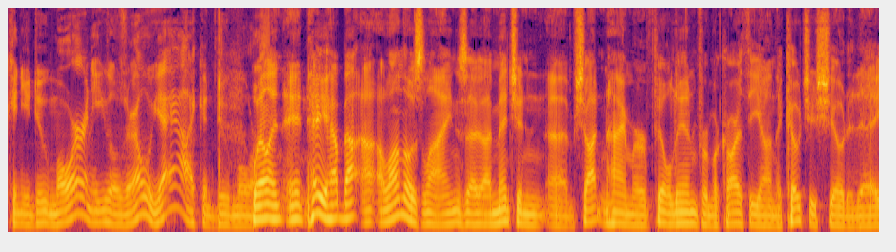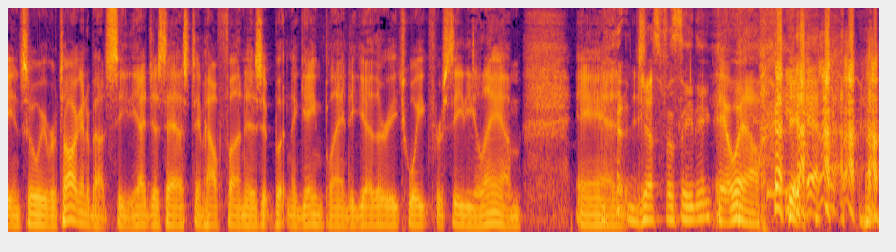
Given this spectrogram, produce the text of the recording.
"Can you do more?" And he goes, "Oh yeah, I can do more." Well, and, and hey, how about uh, along those lines? Uh, I mentioned uh, Schottenheimer filled in for McCarthy on the coaches show today, and so we were talking about CeeDee. I just asked him how fun is it putting a game plan together each week for CeeDee Lamb, and just for CeeDee. Yeah, well, yeah.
